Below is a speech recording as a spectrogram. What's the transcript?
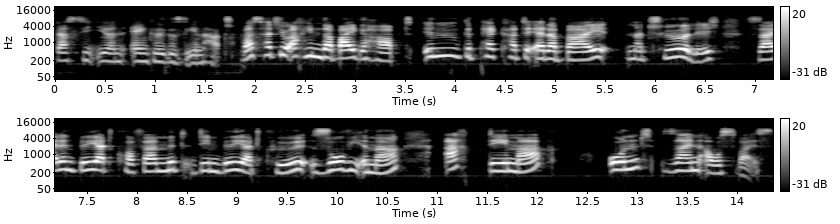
dass sie ihren Enkel gesehen hat. Was hat Joachim dabei gehabt? Im Gepäck hatte er dabei natürlich seinen Billardkoffer mit dem Billardkö, so wie immer, 8 D-Mark und seinen Ausweis.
